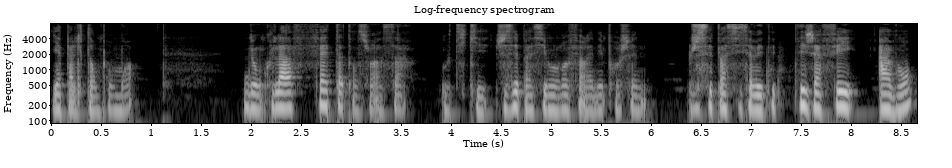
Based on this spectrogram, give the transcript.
il n'y a pas le temps pour moi. Donc là, faites attention à ça, au ticket. Je sais pas si vont le refaire l'année prochaine. Je sais pas si ça avait été déjà fait avant,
